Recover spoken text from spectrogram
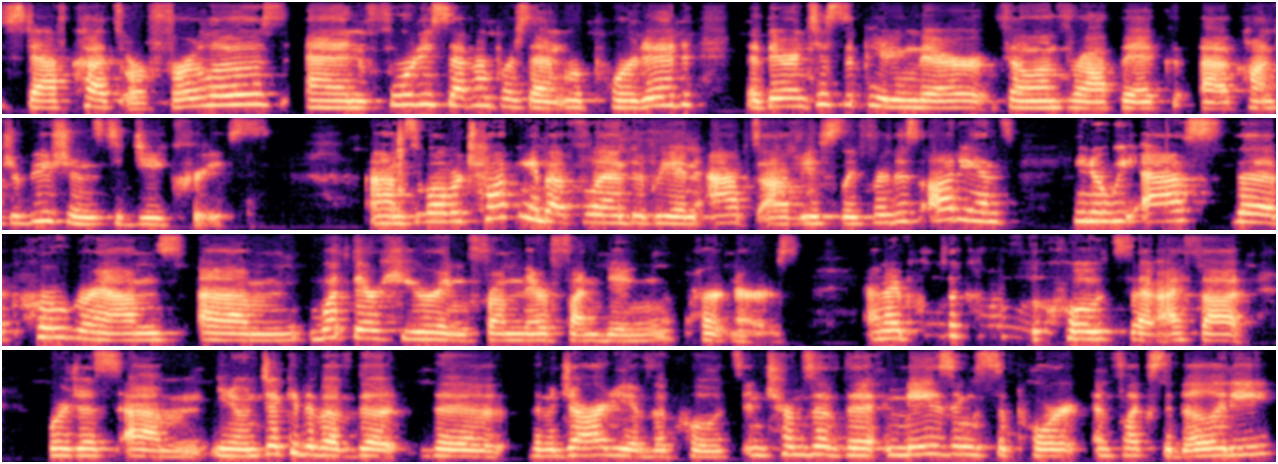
staff cuts or furloughs, and 47% reported that they're anticipating their philanthropic uh, contributions to decrease. Um, so while we're talking about philanthropy and apt, obviously, for this audience, you know, we asked the programs um, what they're hearing from their funding partners. And I pulled a couple of quotes that I thought were just, um, you know, indicative of the, the, the majority of the quotes in terms of the amazing support and flexibility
